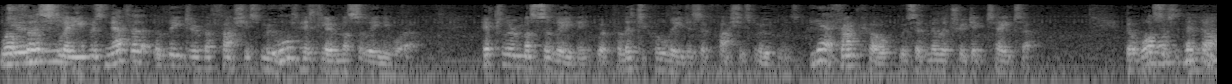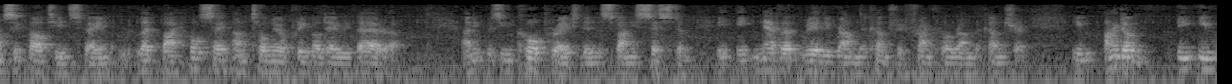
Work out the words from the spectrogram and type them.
well. Germany- Firstly, he was never a leader of a fascist movement. Ooh. Hitler and Mussolini were. Hitler and Mussolini were political leaders of fascist movements. Yeah. Franco was a military dictator. There wasn't a the? Nazi party in Spain led by José Antonio Primo de Rivera, and it was incorporated in the Spanish system. It, it never really ran the country. Franco ran the country. He, I don't. He, he,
